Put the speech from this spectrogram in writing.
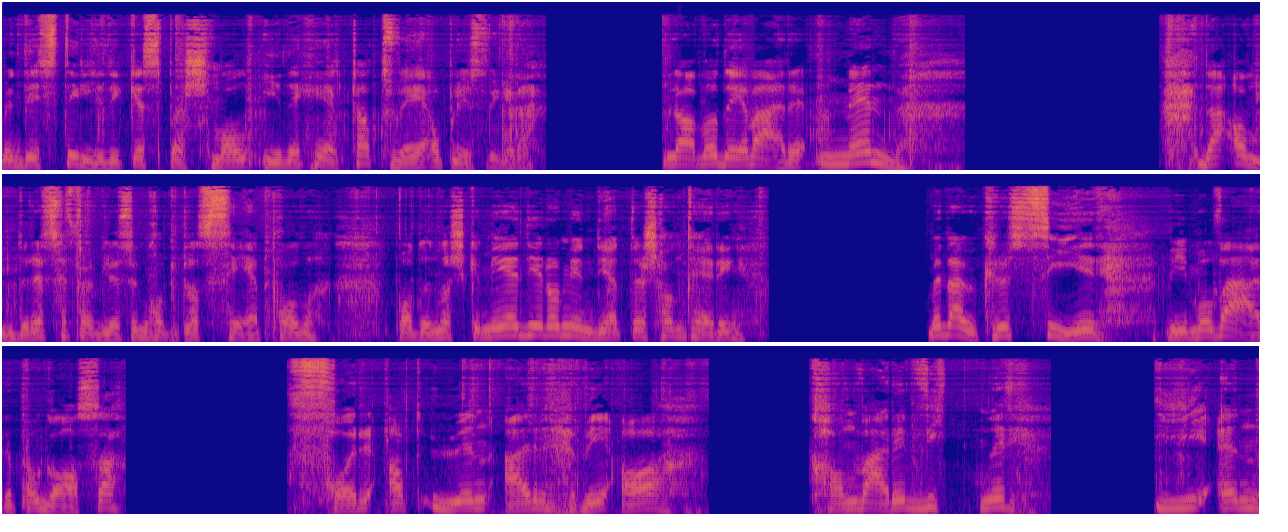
men de stiller ikke spørsmål i det hele tatt ved opplysningene. La nå det være. Men det er andre selvfølgelig som kommer til å se på både norske medier og myndigheters håndtering. Men Aukrust sier vi må være på Gaza for at UNRWA kan være vitner i en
